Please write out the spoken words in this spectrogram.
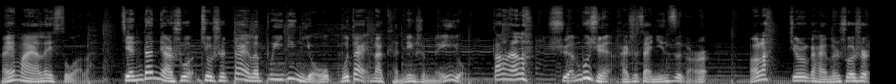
哎呀妈呀，累死我了！简单点说，就是戴了不一定有，不戴那肯定是没有。当然了，选不选还是在您自个儿。好了，今儿个海文说事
